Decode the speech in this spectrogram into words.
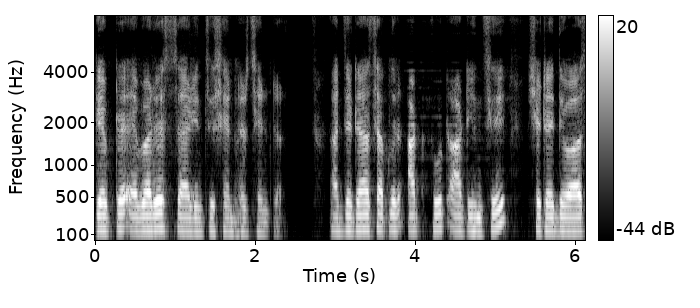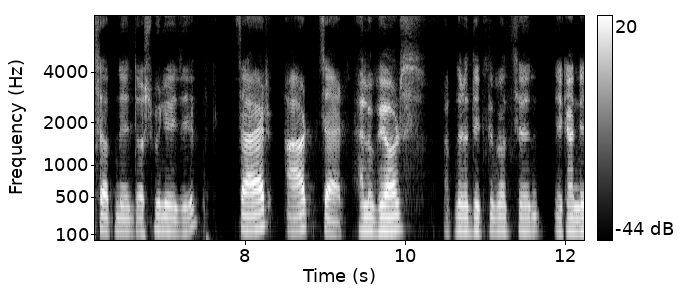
গ্যাপটা এভারেজ চার ইঞ্চি সেন্টার সেন্টার। আর যেটা আছে আপনার আট ফুট আট ইঞ্চি, সেটাই দেওয়া আছে আপনার দশ মিলি এই যে চার আট চার। হ্যালো ভিওর্স আপনারা দেখতে পাচ্ছেন এখানে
